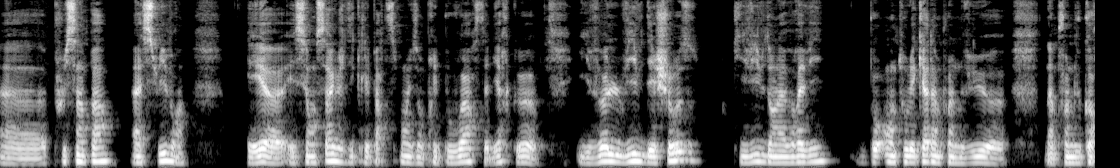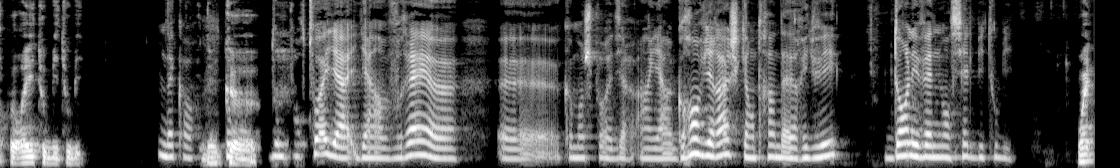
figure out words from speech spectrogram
euh, plus sympas à suivre, et, euh, et c'est en ça que je dis que les participants, ils ont pris le pouvoir, c'est-à-dire que ils veulent vivre des choses qui vivent dans la vraie vie, en tous les cas d'un point de vue euh, d'un point de vue corporate ou B2B. D'accord. Donc, euh, donc, pour toi, il y a, y a un vrai, euh, comment je pourrais dire, il y a un grand virage qui est en train d'arriver dans l'événementiel B2B. Ouais,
